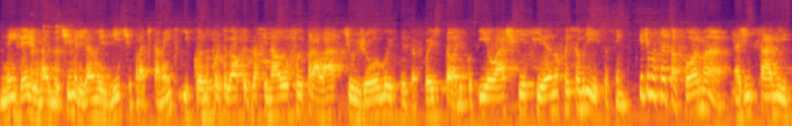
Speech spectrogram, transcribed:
nem vejo mais meu time, ele já não existe praticamente. E quando Portugal foi pra final, eu fui para lá assistir o jogo e puta, foi histórico. E eu acho que esse ano foi sobre isso, assim. Porque de uma certa forma, a gente sabe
